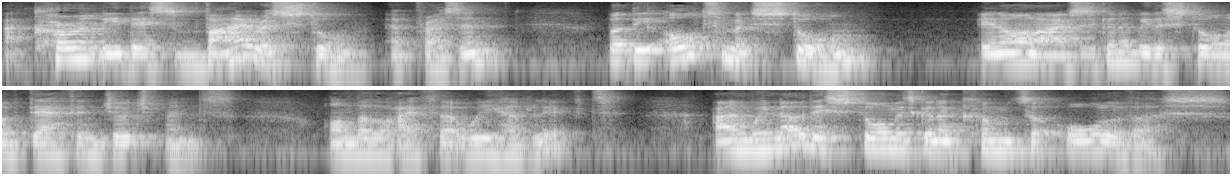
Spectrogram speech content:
uh, currently this virus storm at present. But the ultimate storm in our lives is going to be the storm of death and judgment on the life that we have lived. And we know this storm is going to come to all of us.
